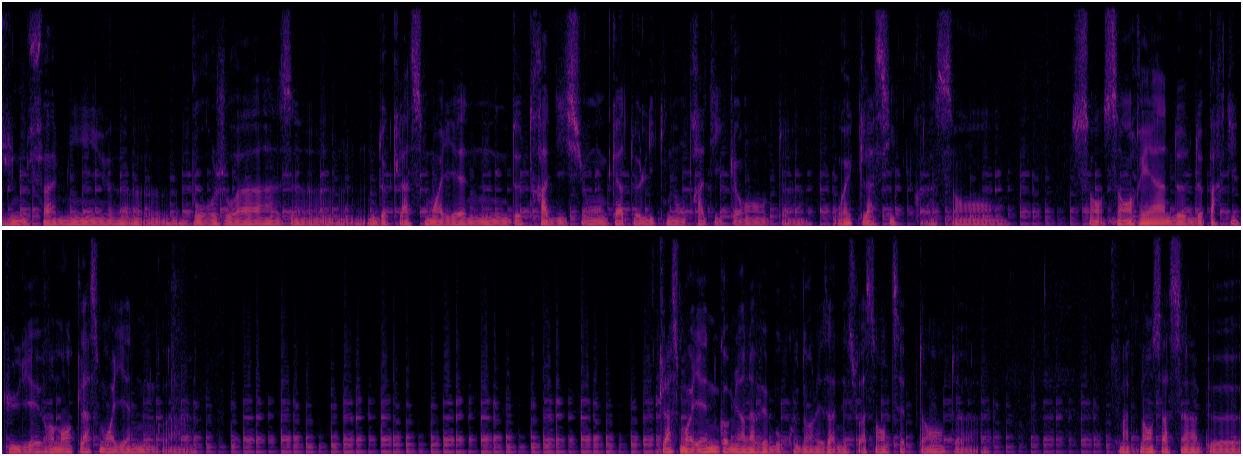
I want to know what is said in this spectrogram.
une famille euh, bourgeoise euh, de classe moyenne, de tradition catholique non pratiquante. Euh, ouais, classique, quoi, sans, sans, rien de, particulier, vraiment classe moyenne. Classe moyenne, comme il y en avait beaucoup dans les années 60-70. Euh. Maintenant, ça c'est un peu.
